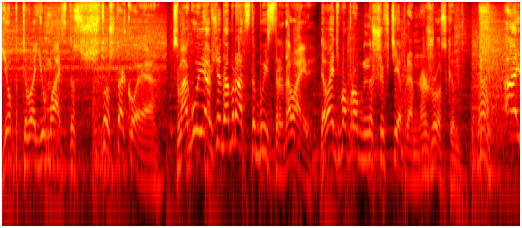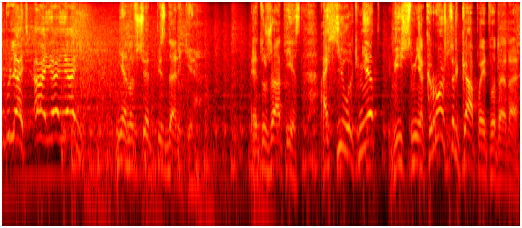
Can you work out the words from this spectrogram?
Ёб твою мать, это что ж такое? Смогу я вообще добраться-то быстро? Давай, давайте попробуем на шифте, прям на жестком. А, ай, блядь, ай-ай-ай. Не, ну все это пиздарики. Это уже отъезд. А хилок нет? Видишь, с меня кровь что капает вот это.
